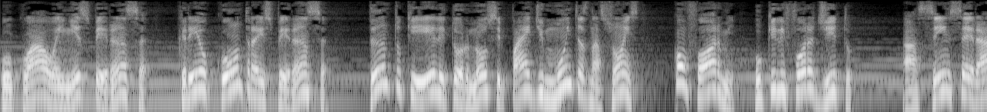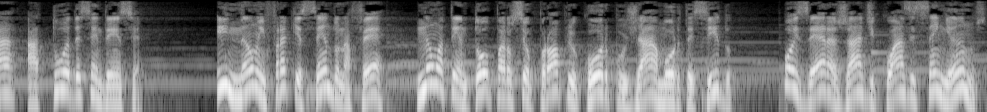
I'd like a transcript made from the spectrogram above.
O qual, em esperança, creu contra a esperança, tanto que ele tornou-se pai de muitas nações, conforme o que lhe fora dito: Assim será a tua descendência. E não enfraquecendo na fé, não atentou para o seu próprio corpo já amortecido, pois era já de quase cem anos,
